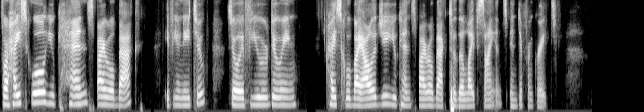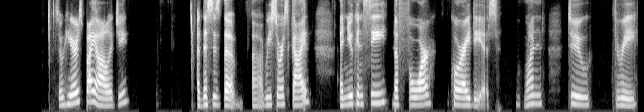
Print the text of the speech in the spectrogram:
For high school, you can spiral back if you need to. So if you're doing high school biology, you can spiral back to the life science in different grades. So here's biology. Uh, this is the uh, resource guide, and you can see the four core ideas. One, two, three,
